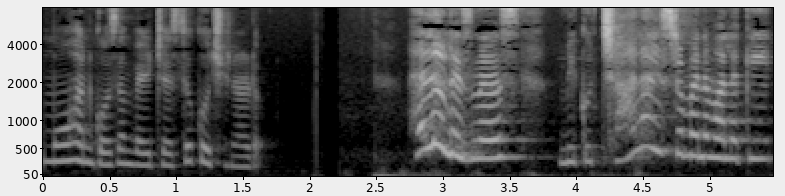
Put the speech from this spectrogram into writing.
మోహన్ కోసం వెయిట్ చేస్తూ కూర్చున్నాడు. హలో లిజనర్స్ మీకు చాలా ఇష్టమైన వాళ్ళకి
